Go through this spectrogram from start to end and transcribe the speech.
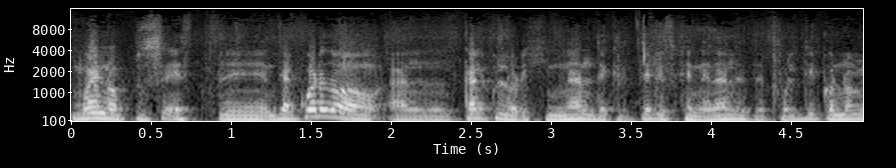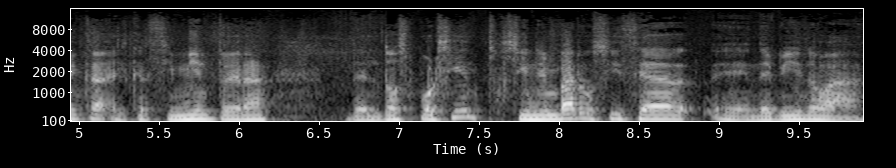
Bueno, pues este, de acuerdo al cálculo original de criterios generales de política económica, el crecimiento era del 2%. Sin embargo, sí se ha eh, debido a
